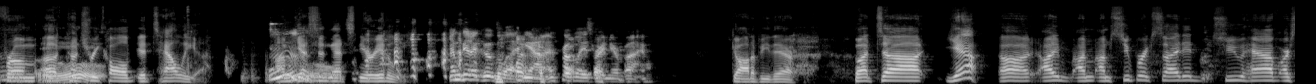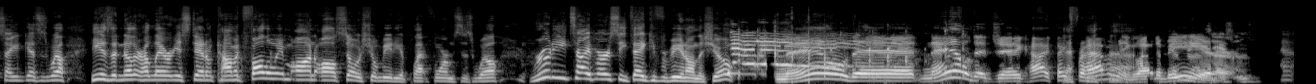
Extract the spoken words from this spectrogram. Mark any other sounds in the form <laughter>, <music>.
from a country called Italia. I'm Mm. guessing that's near Italy. <laughs> I'm gonna Google it. Yeah, it probably is right <laughs> nearby. Gotta be there. But uh, yeah, uh, I'm I'm I'm super excited to have our second guest as well. He is another hilarious stand-up comic. Follow him on all social media platforms as well. Rudy Tyburczy, thank you for being on the show. Nailed it. Nailed it, Jake. Hi. Thanks for having me. Glad to be here.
